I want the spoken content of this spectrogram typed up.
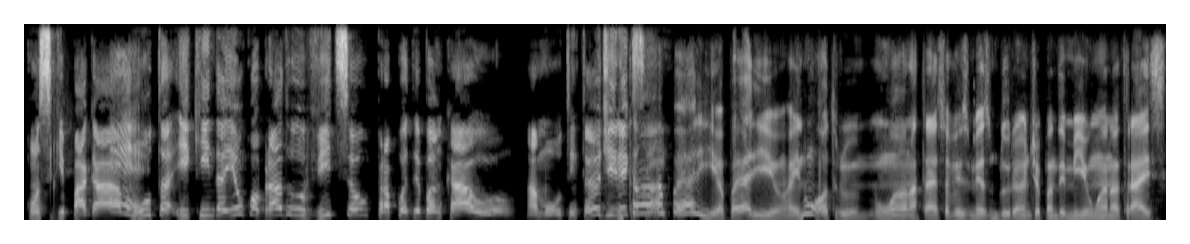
conseguir pagar é. Multa e que ainda iam cobrar do Witzel para poder bancar o, a multa. Então eu diria então, que sim. apoiaria, apoiaria. Aí num outro, um ano atrás, talvez mesmo durante a pandemia, um ano atrás,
